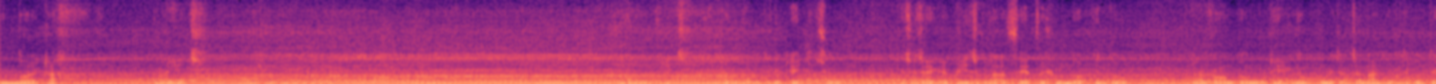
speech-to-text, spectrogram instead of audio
সুন্দর একটা ব্রিজ ব্রিজ উপর রোডে কিছু কিছু জায়গায় ব্রিজগুলো আছে, এত সুন্দর, কিন্তু রং টং উঠে একদম পরিচর্যা না করতে করতে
